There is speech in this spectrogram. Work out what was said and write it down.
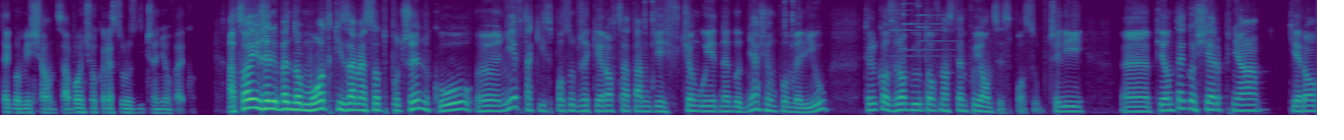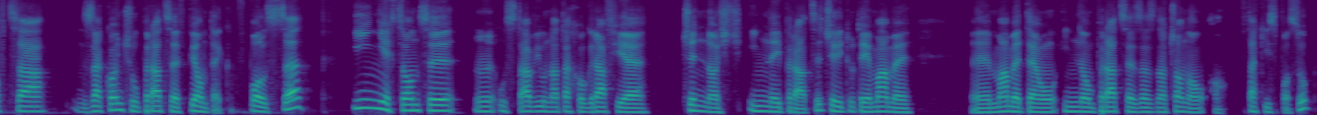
tego miesiąca bądź okresu rozliczeniowego. A co jeżeli będą młotki zamiast odpoczynku, y, nie w taki sposób, że kierowca tam gdzieś w ciągu jednego dnia się pomylił, tylko zrobił to w następujący sposób, czyli e, 5 sierpnia kierowca zakończył pracę w piątek w Polsce i niechcący y, ustawił na tachografię czynność innej pracy, czyli tutaj mamy, mamy tę inną pracę zaznaczoną o, w taki sposób,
